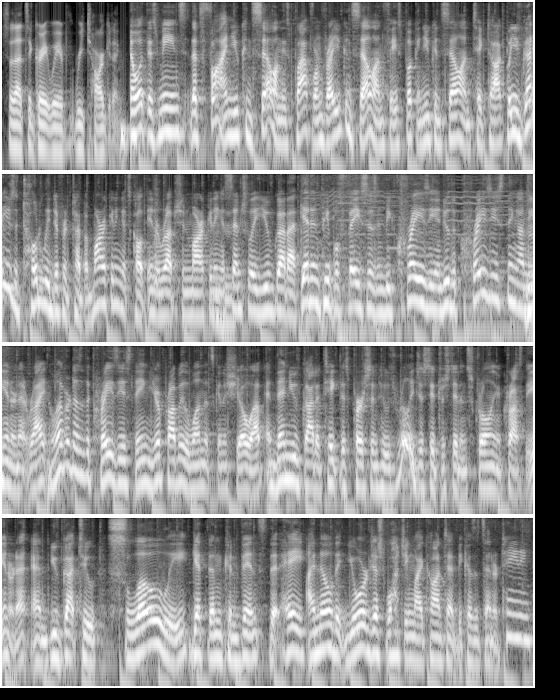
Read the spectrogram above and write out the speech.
So that's a great way of retargeting. Now, what this means, that's fine. You can sell on these platforms, right? You can sell on Facebook and you can sell on TikTok, but you've got to use a totally different type of marketing. It's called interruption marketing. Mm-hmm. Essentially, you've got to get in people's faces and be crazy and do the craziest thing on the mm-hmm. internet, right? Whoever does the craziest thing, you're probably the one that's going to show up. And then you've got to take this person who's really just interested in scrolling across the internet and you've got to slowly get them convinced that, hey, I know that you're just watching my content because it's entertaining,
